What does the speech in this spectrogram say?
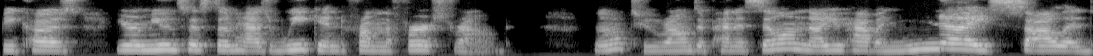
because your immune system has weakened from the first round. No, two rounds of penicillin. Now you have a nice solid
